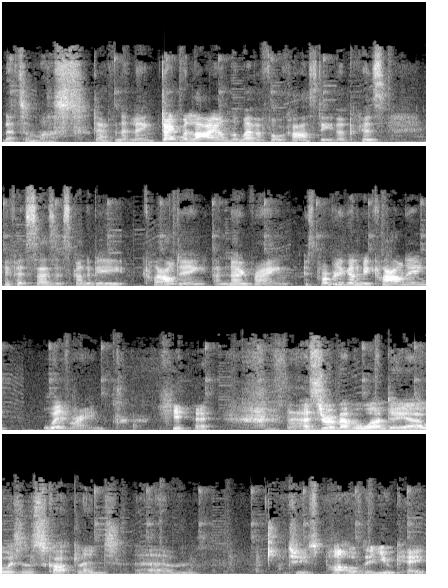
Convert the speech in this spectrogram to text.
That's a must. definitely. Don't rely on the weather forecast either because if it says it's going to be cloudy and no rain, it's probably going to be cloudy with rain. Yeah. So. I still remember one day I was in Scotland, um, which is part of the UK,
